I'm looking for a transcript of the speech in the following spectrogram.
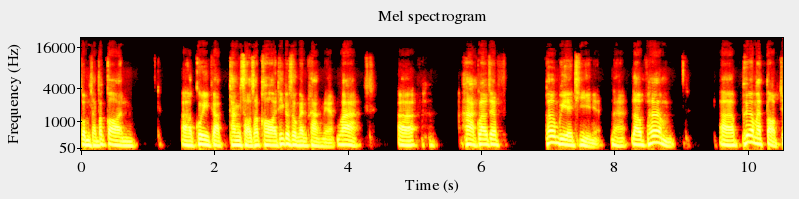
กรมสรรพากรคุยกับทางสสคที่กระทรวงการคลังเนี่ยว่าหากเราจะเพิ่ม VAT เนี่ยนะเราเพิ่มเพื่อมาตอบโจ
